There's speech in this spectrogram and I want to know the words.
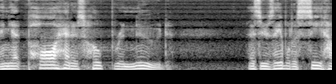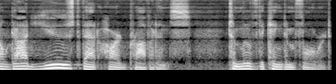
And yet, Paul had his hope renewed as he was able to see how God used that hard providence to move the kingdom forward.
